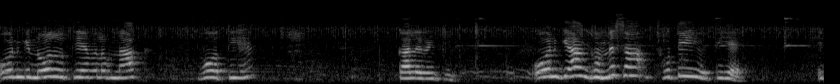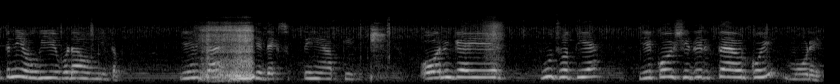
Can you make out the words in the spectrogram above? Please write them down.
और इनकी नोज़ होती है मतलब नाक, वो होती है काले रंग की। और इनकी आँख हमेशा छोटी ही होती है। इतनी होगी ये बड़ा होंगी तब। ये इनका ये देख सकते हैं आपकी। और इनके ये पूछ होती है। ये कोई सीधे दिखता है और कोई मोड़े।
